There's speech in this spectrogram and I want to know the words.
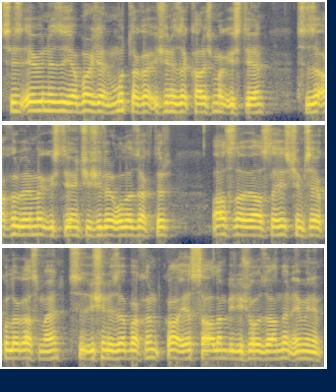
Siz evinizi yaparken mutlaka işinize karışmak isteyen, size akıl vermek isteyen kişiler olacaktır. Asla ve asla hiç kimseye kulak asmayın. Siz işinize bakın. Gayet sağlam bir iş olacağından eminim.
